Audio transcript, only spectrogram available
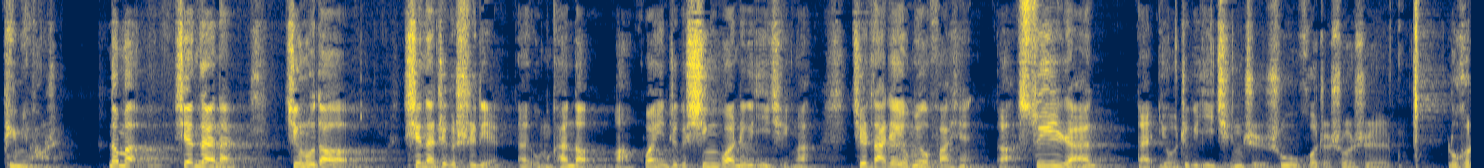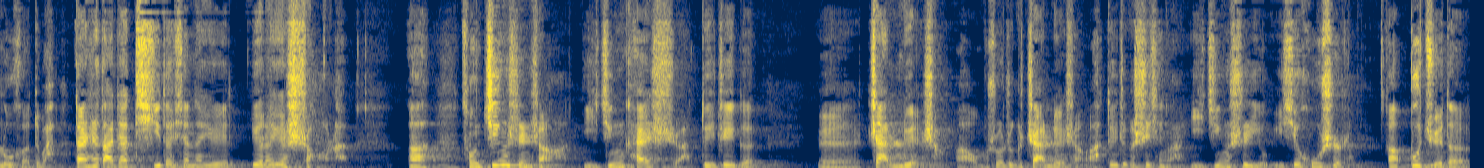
拼命放水。那么现在呢，进入到现在这个时点，哎，我们看到啊，关于这个新冠这个疫情啊，其实大家有没有发现啊？虽然哎有这个疫情指数或者说是 如何如何，对吧？但是大家提的现在越越来越少了啊。从精神上啊，已经开始啊对这个。呃，战略上啊，我们说这个战略上啊，对这个事情啊，已经是有一些忽视了啊，不觉得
